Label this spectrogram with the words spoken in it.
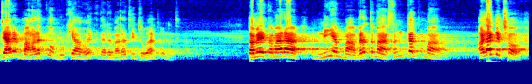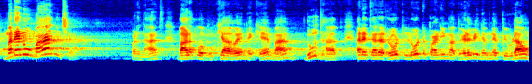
જ્યારે બાળકો ભૂખ્યા હોય ને, ત્યારે મારાથી જોવાતું નથી. તમે તમારા નિયમમાં, વ્રતમાં, સંકલ્પમાં અડગ છો મને એનું માન છે. પણ નાથ બાળકો ભૂખ્યા હોય ને કે માં દૂધ આપ. અને ત્યારે રોટ લોટ પાણીમાં ભેળવીને એમને પીવડાવું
